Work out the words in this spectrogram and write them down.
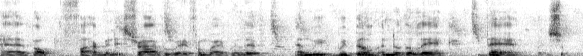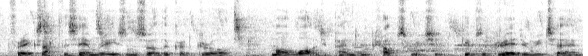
uh, about five minutes drive away from where we live and we, we built another lake there for exactly the same reason so they could grow more water dependent crops which gives a greater return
